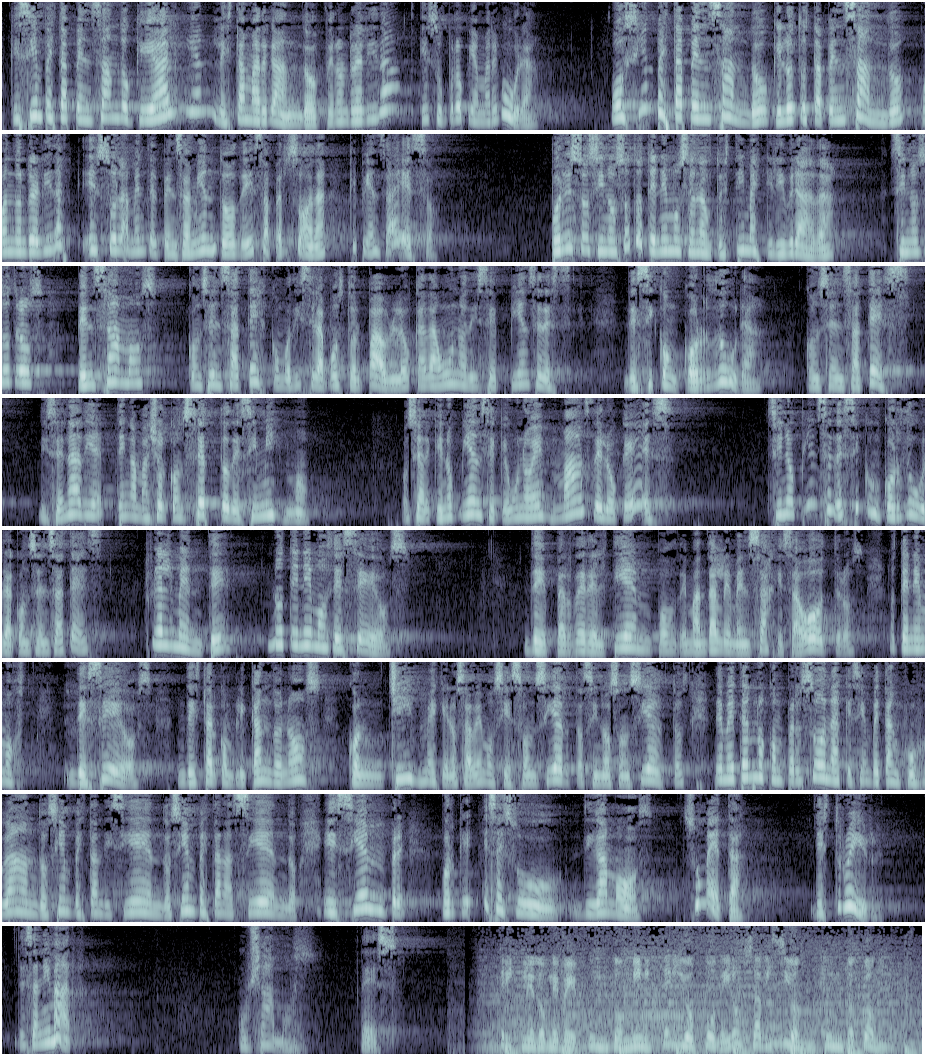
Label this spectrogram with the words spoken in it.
que siempre está pensando que alguien le está amargando, pero en realidad es su propia amargura. O siempre está pensando que el otro está pensando, cuando en realidad es solamente el pensamiento de esa persona que piensa eso. Por eso, si nosotros tenemos una autoestima equilibrada, si nosotros pensamos con sensatez, como dice el apóstol Pablo, cada uno dice, piense de, sí con cordura, con sensatez, Dice, nadie tenga mayor concepto de sí mismo. O sea, que no piense que uno es más de lo que es, sino piense de sí con cordura, con sensatez. Realmente no tenemos deseos de perder el tiempo, de mandarle mensajes a otros, no tenemos deseos de estar complicándonos con chismes que no sabemos si son ciertos, si no son ciertos, de meternos con personas que siempre están juzgando, siempre están diciendo, siempre están haciendo, y siempre, porque esa es su, digamos, su meta, destruir, desanimar. Huyamos de eso www.ministeriopoderosavisión.com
